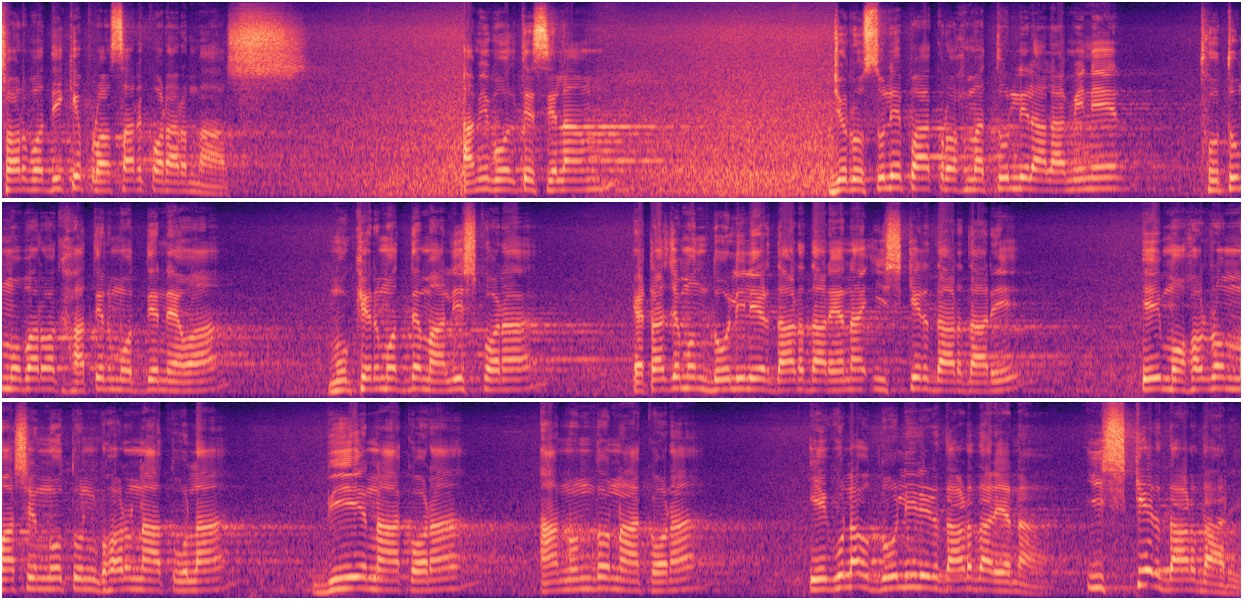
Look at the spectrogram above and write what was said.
সর্বদিকে প্রসার করার মাস। আমি বলতেছিলাম যে রসুলে পাক রহমাতুল্লিল আলমিনের থুতু মোবারক হাতের মধ্যে নেওয়া, মুখের মধ্যে মালিশ করা, এটা যেমন দলিলের দাঁড় দাঁড়ে না ইস্কের দাঁড় দাঁড়ে এই মহরম মাসে নতুন ঘর না তোলা, বিয়ে না করা, আনন্দ না করা এগুলাও দলিলের দাঁড় দাঁড়ে না, ইস্কের দাঁড় দাঁড়ে।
